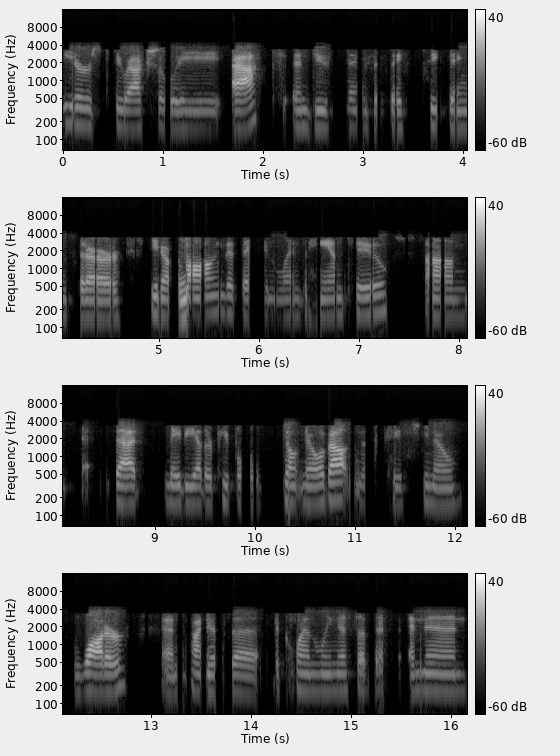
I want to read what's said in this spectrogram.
leaders to actually act and do things if they see things that are you know wrong that they can lend a hand to um, that maybe other people don't know about. In this case, you know, water and kind of the the cleanliness of it, and then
